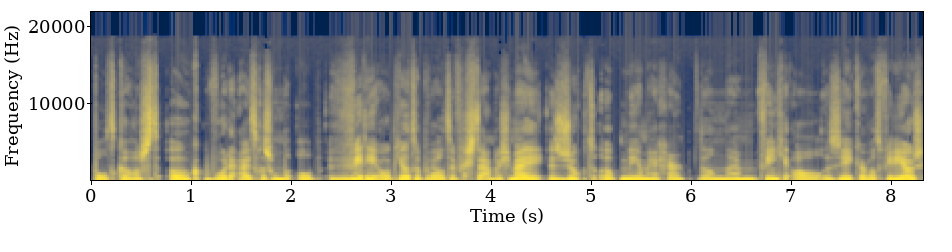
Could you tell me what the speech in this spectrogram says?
podcast ook worden uitgezonden op video, op YouTube wel te verstaan. Als je mij zoekt op Mirjam Hegger, dan um, vind je al zeker wat video's.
